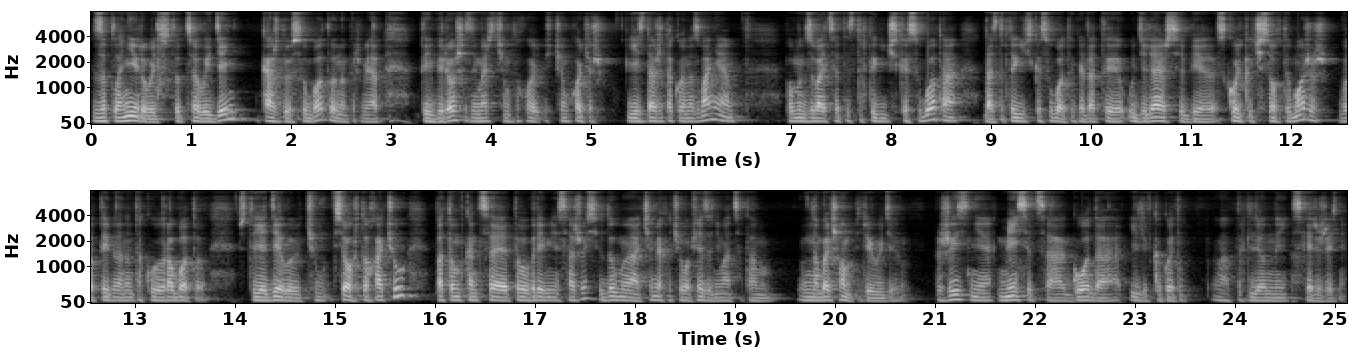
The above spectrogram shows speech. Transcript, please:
запланировать, что целый день, каждую субботу, например, ты берешь и занимаешься чем, чем хочешь. Есть даже такое название по-моему, называется это стратегическая суббота. Да, стратегическая суббота, когда ты уделяешь себе сколько часов ты можешь вот именно на такую работу, что я делаю все, что хочу, потом в конце этого времени сажусь и думаю, а чем я хочу вообще заниматься там на большом периоде жизни, месяца, года или в какой-то определенной сфере жизни.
